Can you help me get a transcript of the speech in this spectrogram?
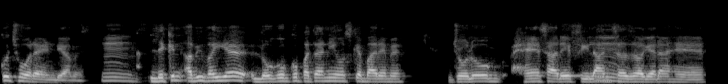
कुछ हो रहा है इंडिया में। हम्म। लेकिन अभी वही है लोगों को पता नहीं है उसके बारे में। जो लोग हैं सारे फ्रीलांसर्स हम्म। वगैरह हैं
